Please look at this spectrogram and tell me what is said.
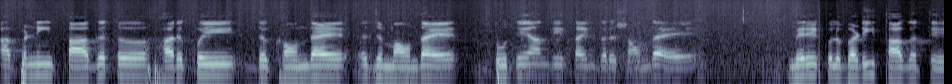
ਆਪਣੀ ਤਾਕਤ ਹਰ ਕੋਈ ਦਿਖਾਉਂਦਾ ਹੈ ਜਮਾਉਂਦਾ ਹੈ ਦੂਜਿਆਂ ਦੀ ਤਾਂ ਦਰਸਾਉਂਦਾ ਹੈ ਮੇਰੇ ਕੋਲ ਬੜੀ ਤਾਕਤ ਹੈ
